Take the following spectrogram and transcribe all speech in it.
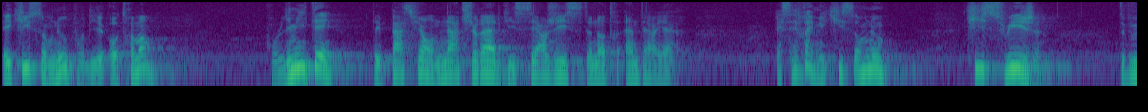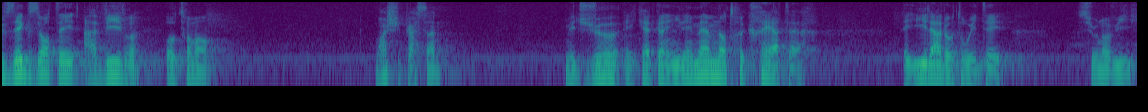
Et qui sommes-nous pour dire autrement? Pour limiter les passions naturelles qui surgissent de notre intérieur. Et c'est vrai, mais qui sommes-nous? Qui suis-je de vous exhorter à vivre autrement? Moi, je suis personne. Mais Dieu est quelqu'un, il est même notre Créateur. Et il a l'autorité sur nos vies.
